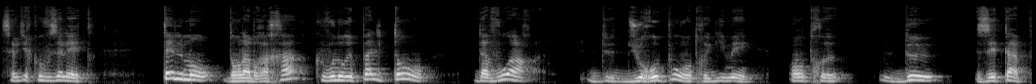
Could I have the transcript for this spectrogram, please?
Ça veut dire que vous allez être tellement dans la bracha que vous n'aurez pas le temps d'avoir du repos, entre guillemets, entre deux étapes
